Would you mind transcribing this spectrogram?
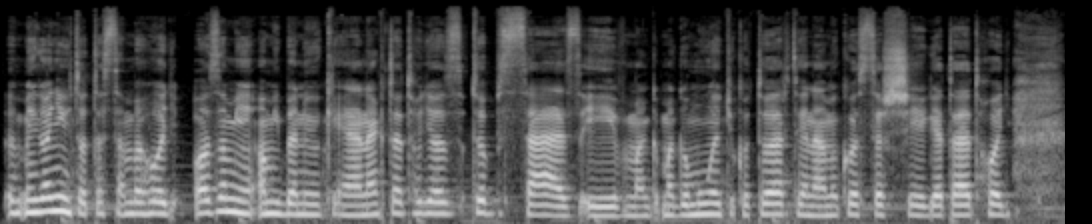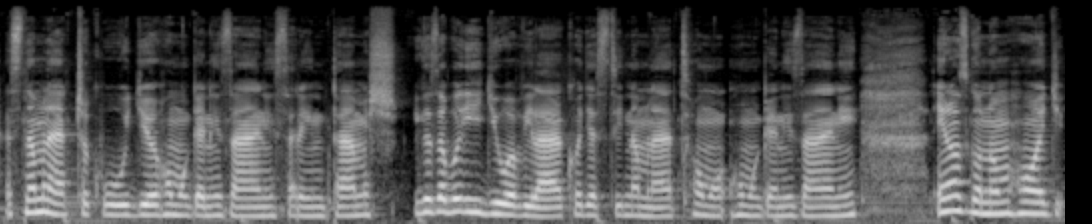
Még annyi jutott eszembe, hogy az, ami, amiben ők élnek, tehát hogy az több száz év, meg, meg a múltjuk, a történelmük összessége, tehát hogy ezt nem lehet csak úgy homogenizálni szerintem, és igazából így jó a világ, hogy ezt így nem lehet homo- homogenizálni. Én azt gondolom, hogy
